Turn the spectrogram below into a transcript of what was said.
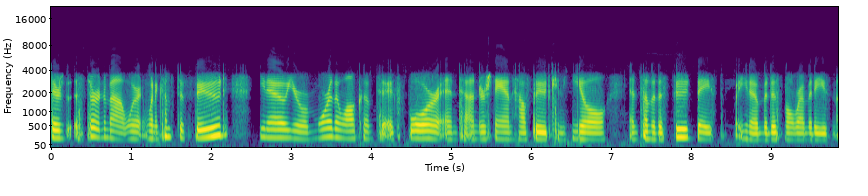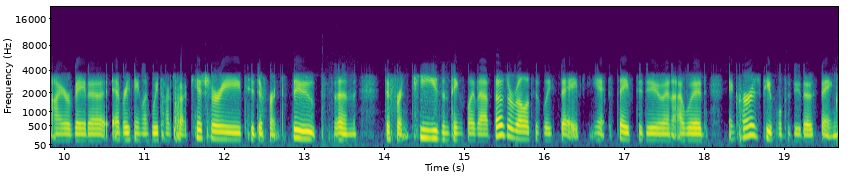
there's a certain amount where when it comes to food, you know, you're more than welcome to explore and to understand how food can heal and some of the food-based, you know, medicinal remedies in Ayurveda, everything like we talked about khichdi to different soups and different teas and things like that. Those are relatively safe, you know, safe to do, and I would encourage people to do those things.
